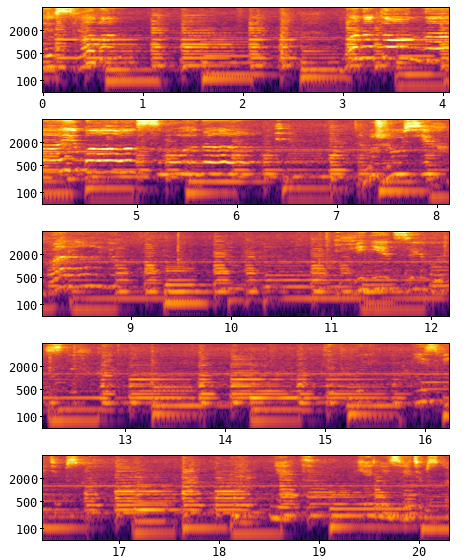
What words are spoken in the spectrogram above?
после слова. Монотонно и пасмурно Тружусь и хвораю. В Венеции выставка. Так вы не из Витебска? Нет, я не из Витебска.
